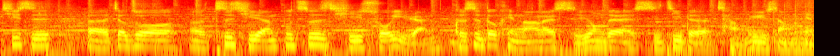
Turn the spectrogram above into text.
其实呃叫做呃知其然不知其所以然，可是都可以拿来使用在实际的场域上面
